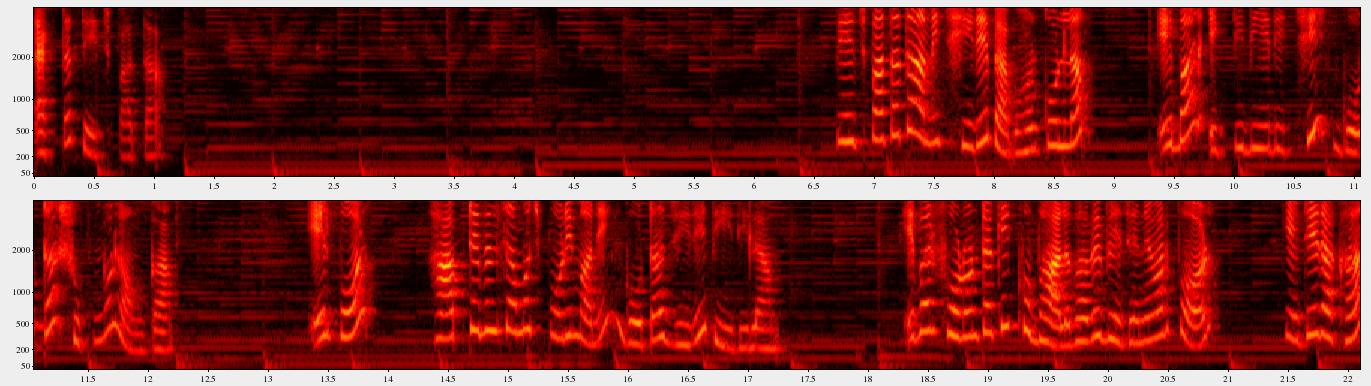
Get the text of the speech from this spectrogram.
একটা তেজপাতা। তেজপাতাটা আমি ছিঁড়ে ব্যবহার করলাম। এবার একটি দিয়ে দিচ্ছি গোটা শুকনো লঙ্কা। এরপর হাফ টেবিল চামচ পরিমাণে গোটা জিরে দিয়ে দিলাম। এবার ফোড়নটাকে খুব ভালোভাবে ভেজে নেওয়ার পর কেটে রাখা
